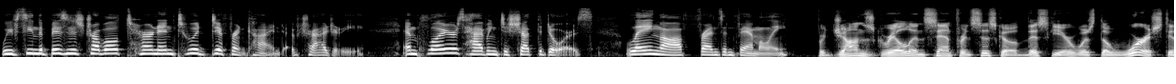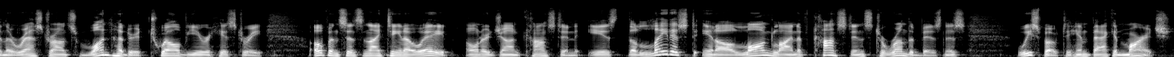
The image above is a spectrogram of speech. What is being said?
we've seen the business trouble turn into a different kind of tragedy employers having to shut the doors, laying off friends and family. For John's Grill in San Francisco, this year was the worst in the restaurant's 112 year history. Open since 1908, owner John Konstin is the latest in a long line of Konstins to run the business. We spoke to him back in March.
